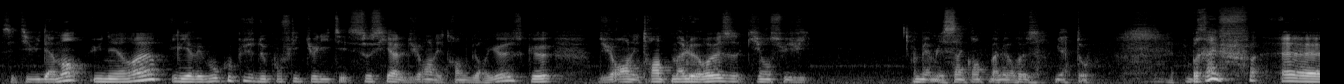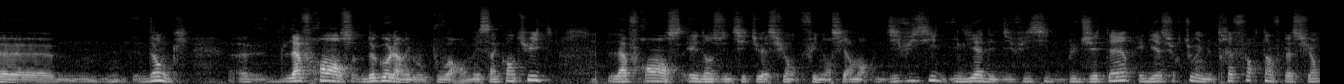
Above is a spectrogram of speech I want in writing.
C'est évidemment une erreur. Il y avait beaucoup plus de conflictualité sociale durant les Trente Glorieuses que durant les Trente Malheureuses qui ont suivi. Même les 50 Malheureuses bientôt. Bref, euh, donc euh, la France, De Gaulle arrive au pouvoir en mai 58. La France est dans une situation financièrement difficile. Il y a des déficits budgétaires. Il y a surtout une très forte inflation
